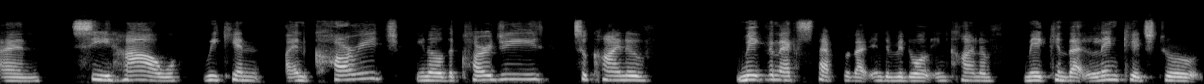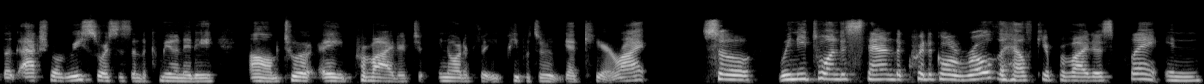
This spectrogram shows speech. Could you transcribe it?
and see how we can encourage, you know, the clergy to kind of make the next step for that individual in kind of making that linkage to the actual resources in the community um, to a, provider to, in order for people to get care, right? So we need to understand the critical role the healthcare providers play in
